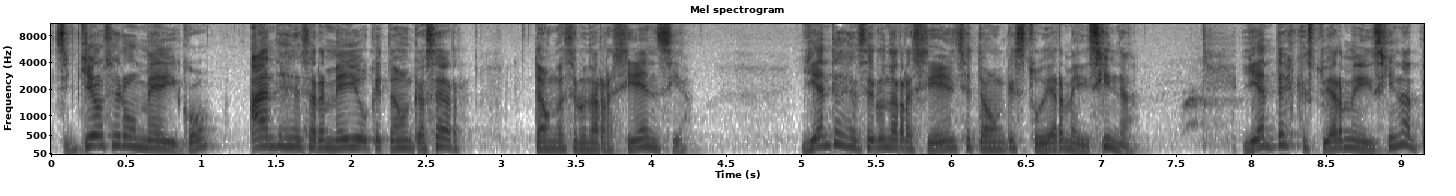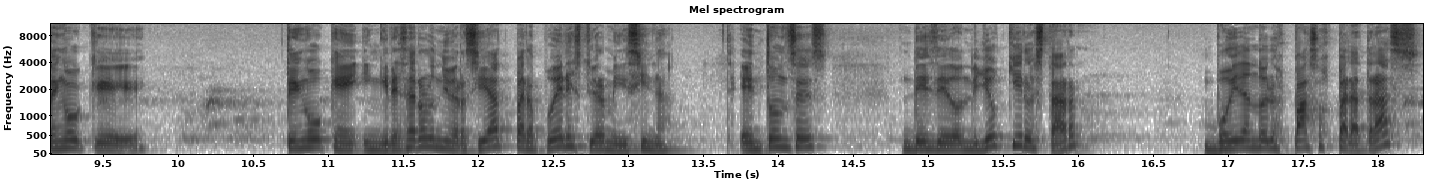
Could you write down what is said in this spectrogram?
si quiero ser un médico, antes de ser médico, ¿qué tengo que hacer? Tengo que hacer una residencia. Y antes de hacer una residencia, tengo que estudiar medicina. Y antes que estudiar medicina, tengo que, tengo que ingresar a la universidad para poder estudiar medicina. Entonces, desde donde yo quiero estar, voy dando los pasos para atrás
